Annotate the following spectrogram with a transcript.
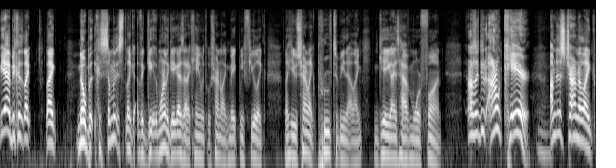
Yeah, because like like no, but because some of this like the gay, one of the gay guys that I came with was trying to like make me feel like like he was trying to like prove to me that like gay guys have more fun, and I was like, dude, I don't care. Mm. I'm just trying to like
